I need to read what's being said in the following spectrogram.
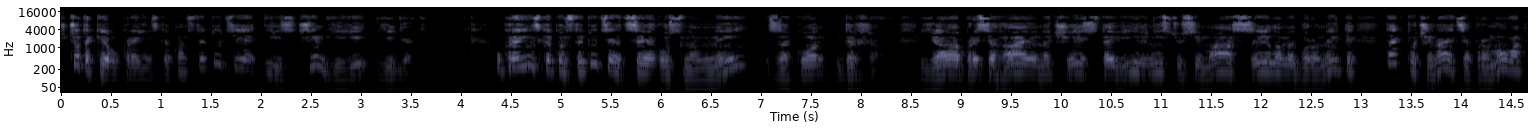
Що таке українська конституція і з чим її їдять? Українська конституція це основний закон держави. Я присягаю на честь та вірність усіма силами боронити. Так починається промова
